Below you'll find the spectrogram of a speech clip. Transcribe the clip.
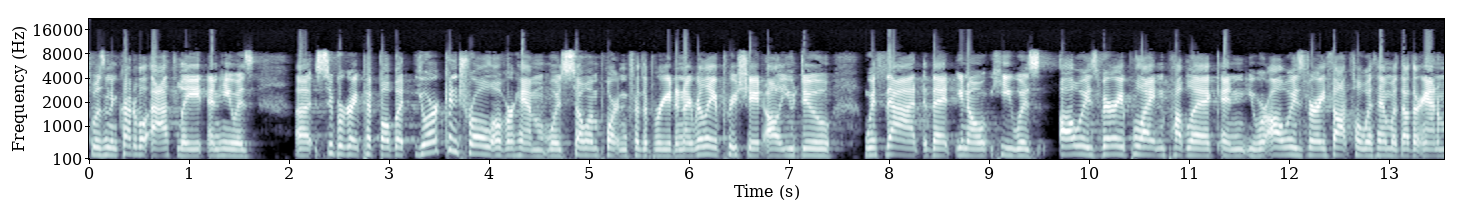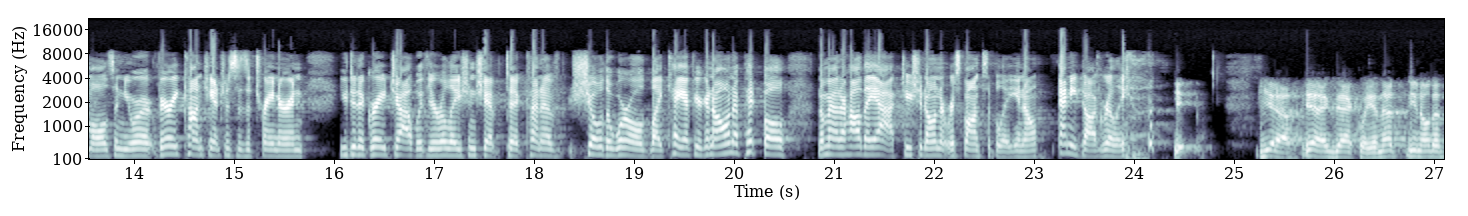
was an incredible athlete, and he was uh, super great pit bull, but your control over him was so important for the breed. And I really appreciate all you do with that, that, you know, he was always very polite in public and you were always very thoughtful with him with other animals and you were very conscientious as a trainer. And you did a great job with your relationship to kind of show the world, like, hey, if you're going to own a pit bull, no matter how they act, you should own it responsibly, you know, any dog really. yeah, yeah, exactly. And that, you know, that's,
